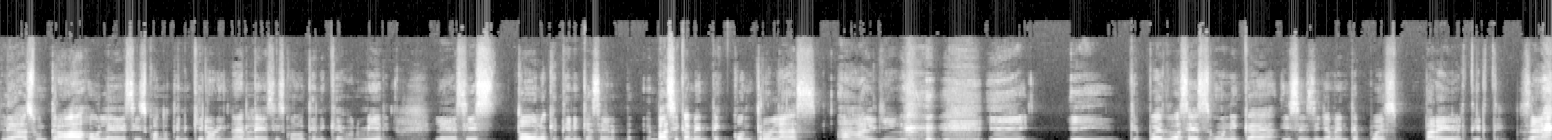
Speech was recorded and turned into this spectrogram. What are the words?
le das un trabajo, le decís cuando tiene que ir a orinar, le decís cuando tiene que dormir, le decís todo lo que tiene que hacer. Básicamente controlas a alguien y, y pues lo haces única y sencillamente pues para divertirte. O sea,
